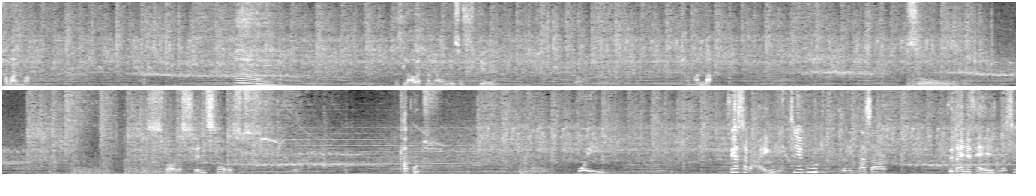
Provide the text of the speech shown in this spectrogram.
Kann man machen. Das labert man ja auch nicht so viel. Kann man machen. So. Das war das Fenster. Das ist kaputt. Hui. Fährst aber eigentlich sehr gut, würde ich mal sagen. Für deine Verhältnisse.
